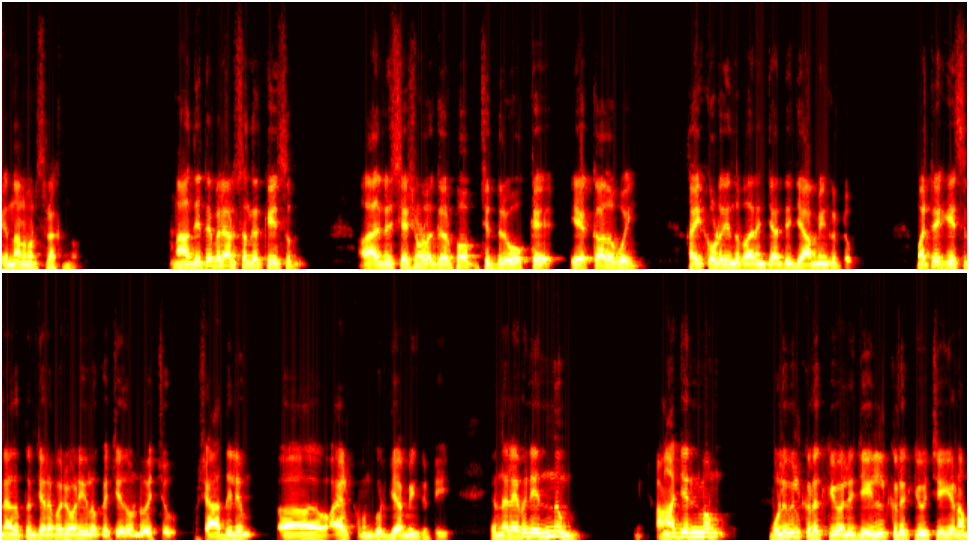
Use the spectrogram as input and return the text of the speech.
എന്നാണ് മനസ്സിലാക്കുന്നത്. ആദ്യത്തെ ബലാത്സംഗ കേസും അതിനുശേഷമുള്ള ഗർഭഛിദ്രവും ഒക്കെ ഏക്കാതെ പോയി. ഹൈക്കോടതിയിൽ നിന്ന് പതിനഞ്ചാം തീയതി ജാമ്യം കിട്ടും. മറ്റേ കേസിനകത്തും ചില പരിപാടികളൊക്കെ ചെയ്തുകൊണ്ട് വെച്ചു. പക്ഷെ അതിലും അയാൾക്ക് മുൻകൂർ ജാമ്യം കിട്ടി. എന്നാൽ അവൻ എന്നും ആ ജന്മം ഒളിവിൽ കിടക്കുകയോ അല്ലെങ്കിൽ ജയിലിൽ കിടക്കുകയോ ചെയ്യണം.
